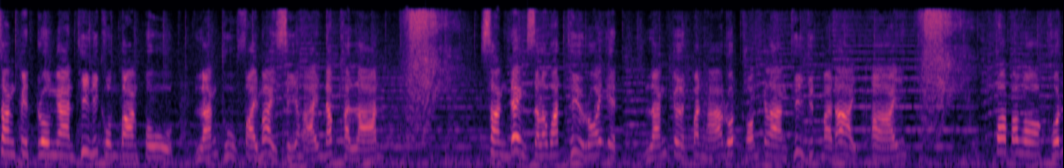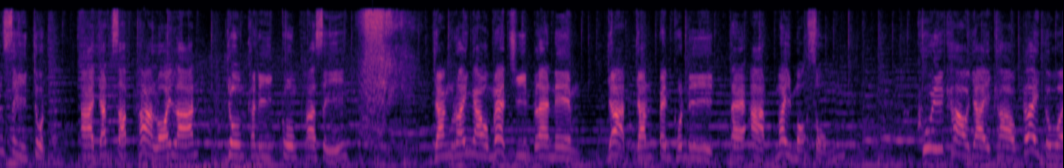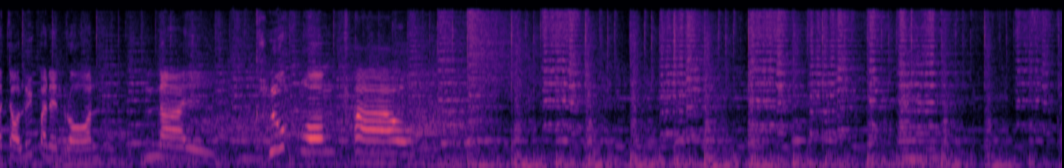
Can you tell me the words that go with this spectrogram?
สั่งปิดโรงงานที่นิคมบางปู หลังถูกไฟไหม้เสียหายนับพันล้าน สั่งเด้งสารวัตรที่ร้อยเอ็ด หลังเกิดปัญหารถของกลางที่ยึดมาได้หาย ปปงค้น 4 จุด อายัดทรัพย์ 500 ล้าน โยงคดีโกงภาษี ยังไร้เงาแม่ชีแบรนด์เนม ญาติยันเป็นคนดี แต่อาจไม่เหมาะสม คุยข่าวใหญ่ข่าวใกล้ตัวเจาะลึกประเด็นร้อน ในคลุกวงข่าว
